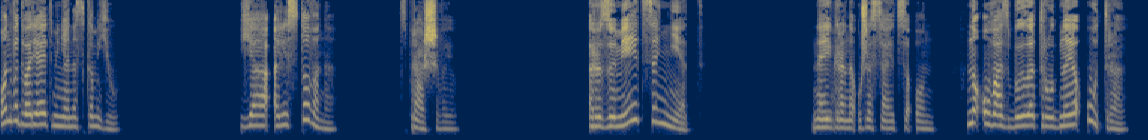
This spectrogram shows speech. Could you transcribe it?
он выдворяет меня на скамью. «Я арестована?» Спрашиваю. Разумеется, нет. Наигранно ужасается он. Но у вас было трудное утро.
